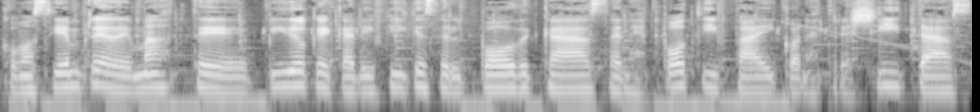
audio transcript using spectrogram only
Como siempre, además te pido que califiques el podcast en Spotify con estrellitas,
